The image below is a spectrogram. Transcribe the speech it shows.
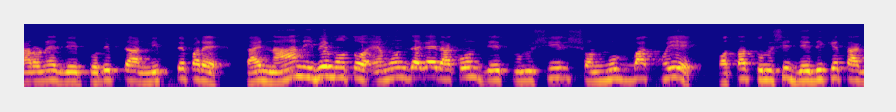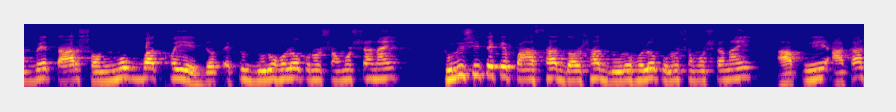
কারণে যে প্রদীপটা নিভতে পারে, তাই না নিবে মতো এমন জায়গায় রাখুন যে তুলসীর সম্মুখ বাক হয়ে, অর্থাৎ তুলসী যেদিকে থাকবে তার সম্মুখ বাক হয়ে, যত একটু দূর হলেও কোনো সমস্যা নাই। তুলসী থেকে পাঁচ হাত, দশ হাত দূর হলেও কোনো সমস্যা নাই। আপনি আকাশ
